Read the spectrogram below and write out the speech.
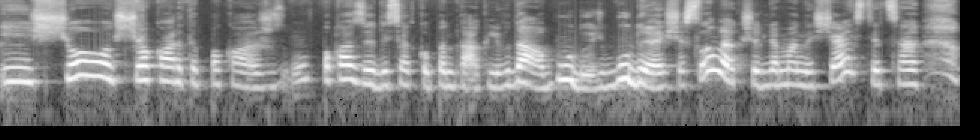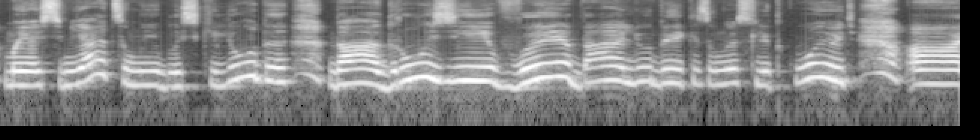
і що, що карти покажуть? Показує десятку пентаклів. Да, будуть, буду я щаслива, якщо для мене щастя це моя сім'я, це мої близькі люди, да, друзі, ви, да, люди, які за мною слідкують. А,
